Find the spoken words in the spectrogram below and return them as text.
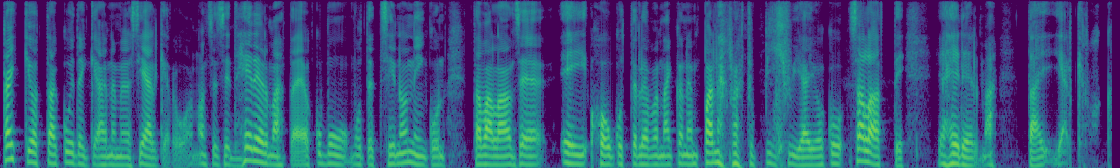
kaikki ottaa kuitenkin aina myös jälkiruoan. On se sitten hedelmä tai joku muu, mutta et siinä on niin kuin, tavallaan se ei houkutteleva näköinen paneroitu pihvi ja joku salatti ja hedelmä tai jälkiruoka.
